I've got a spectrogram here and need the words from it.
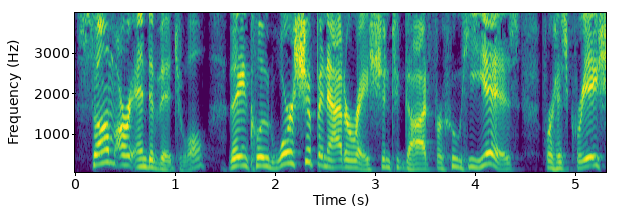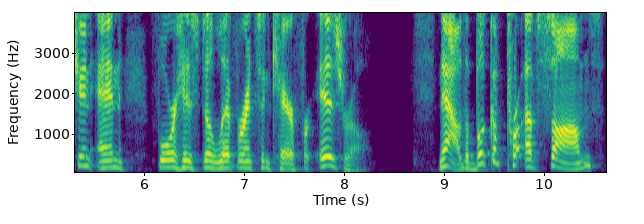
Some are individual. They include worship and adoration to god for who he is for his creation and for his deliverance and care for israel now, the book of, of Psalms,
